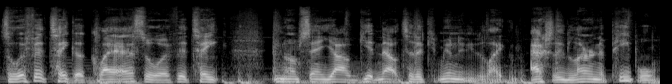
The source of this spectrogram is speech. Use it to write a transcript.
So if it take a class or if it take, you know what I'm saying, y'all getting out to the community to like actually learn the people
